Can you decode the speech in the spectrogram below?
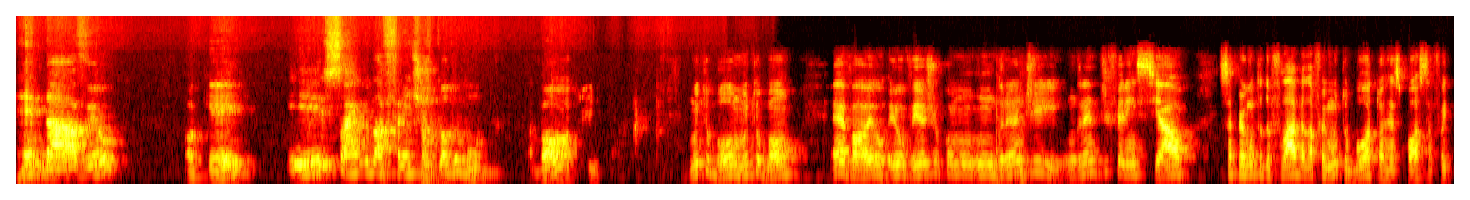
rendável, ok, e saindo na frente de todo mundo, tá bom? Muito bom, muito bom. É, Val, eu, eu vejo como um grande, um grande diferencial. Essa pergunta do Flávio ela foi muito boa, a tua resposta foi,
